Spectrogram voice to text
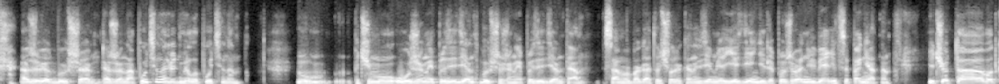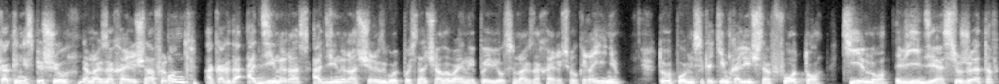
живет бывшая жена Путина, Людмила Путина. Ну, почему у жены президента, бывшей жены президента, самого богатого человека на Земле, есть деньги для проживания в Биорице, понятно. И что-то вот как-то не спешил Марк Захарович на фронт, а когда один раз, один раз через год после начала войны появился Марк Захарович в Украине, то вы помните, каким количеством фото кино, видео, сюжетов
